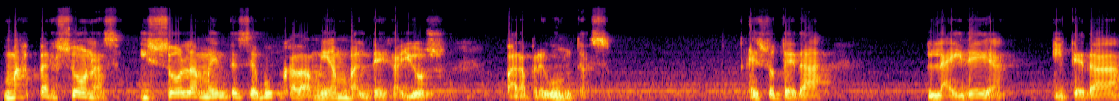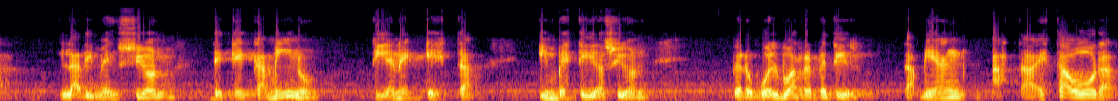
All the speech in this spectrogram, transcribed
más personas y solamente se busca Damián Valdés Galloso para preguntas? Eso te da la idea y te da la dimensión de qué camino tiene esta investigación. Pero vuelvo a repetir, Damián hasta esta hora,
